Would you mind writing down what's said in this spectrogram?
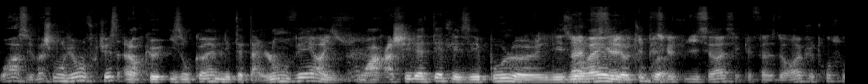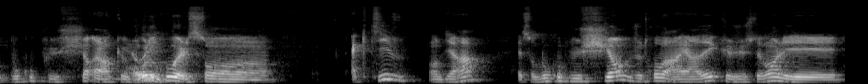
wow, c'est vachement violent le foot US, alors qu'ils ont quand même les têtes à l'envers, ils ont arraché la tête, les épaules, les oreilles, tout. ce que tu dis, c'est vrai, c'est que les phases de rock, je trouve, sont beaucoup plus chiantes. Alors que ah pour le coup, elles sont actives, on dira. Elles sont beaucoup plus chiantes, je trouve, à regarder que justement les,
